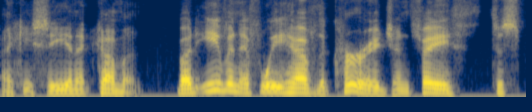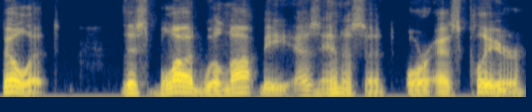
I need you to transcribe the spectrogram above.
I can see it coming. But even if we have the courage and faith to spill it, this blood will not be as innocent or as clear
